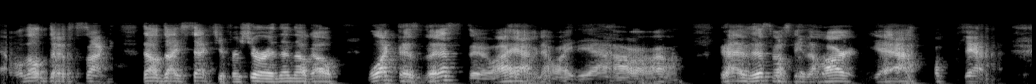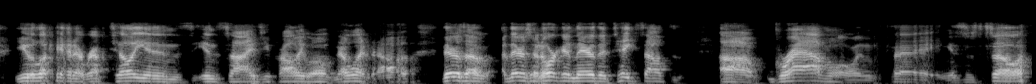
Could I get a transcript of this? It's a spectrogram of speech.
yeah. Well, they'll dissect, they'll dissect you for sure, and then they'll go, "What does this do?" I have no idea. Yeah, this must be the heart. Yeah, yeah. You look at a reptilian's insides, you probably won't know it. Uh, there's a there's an organ there that takes out uh, gravel and things. So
